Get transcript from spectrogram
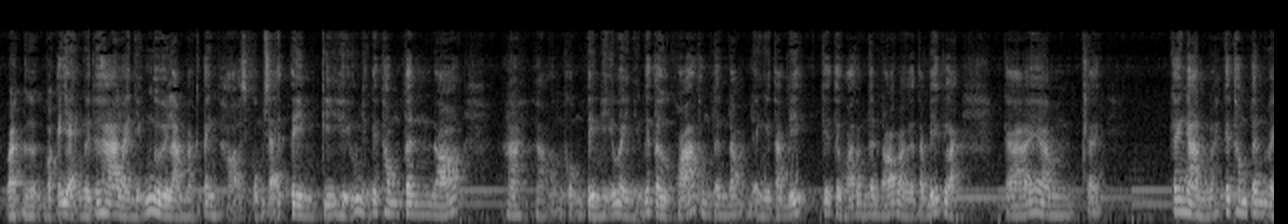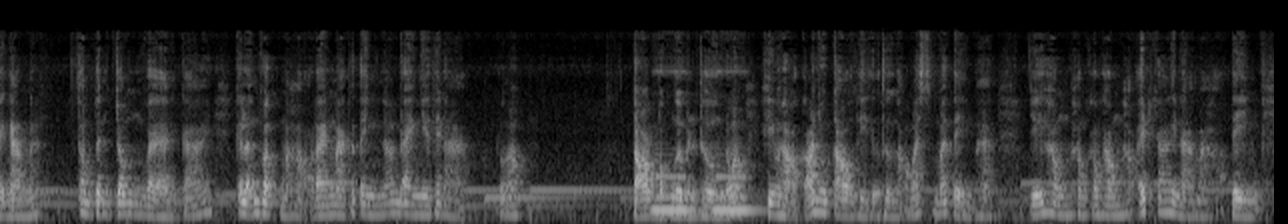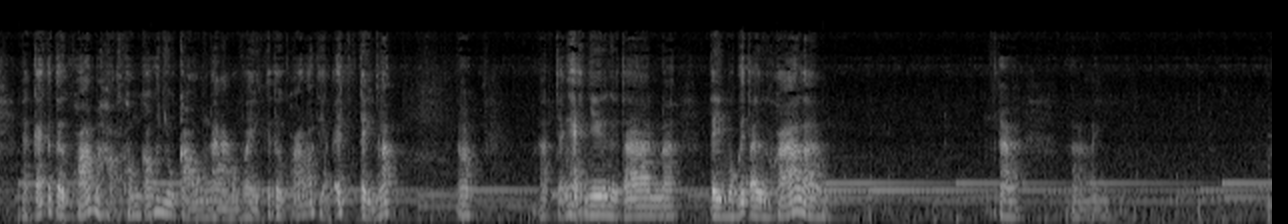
Và và cái dạng người thứ hai là những người làm marketing họ cũng sẽ tìm kỹ hiểu những cái thông tin đó ha họ cũng tìm hiểu về những cái từ khóa thông tin đó để người ta biết cái từ khóa thông tin đó và người ta biết là cái um, cái cái ngành cái thông tin về ngành thông tin chung về cái cái lĩnh vực mà họ đang marketing nó đang như thế nào đúng không? Còn một người bình thường đúng không? Khi mà họ có nhu cầu thì thường thường họ mới mới tìm ha. Chứ không không không không họ ít có khi nào mà họ tìm các cái từ khóa mà họ không có cái nhu cầu nào về cái từ khóa đó thì họ ít tìm lắm đúng không? À, chẳng hạn như người ta tìm một cái từ khóa là à, à,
